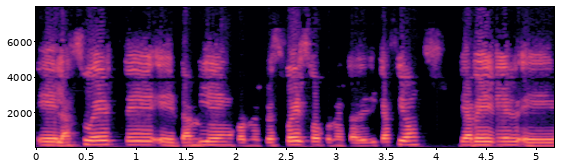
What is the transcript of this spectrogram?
eh, la suerte eh, también por nuestro esfuerzo, por nuestra dedicación de haber eh,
